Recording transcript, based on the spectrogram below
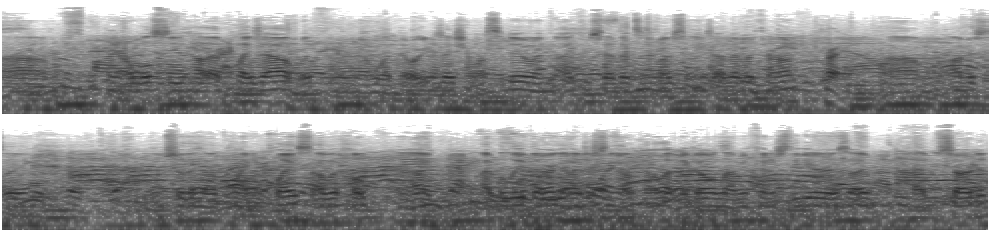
Um, you know, we'll see how that plays out with you know, what the organization wants to do. And like you said, that's as most innings I've ever thrown. Right. Um, obviously, I'm sure they have a plan in place. I would hope, and I, I believe they're going to just you know kind of let me go and let me finish the year as I had started.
